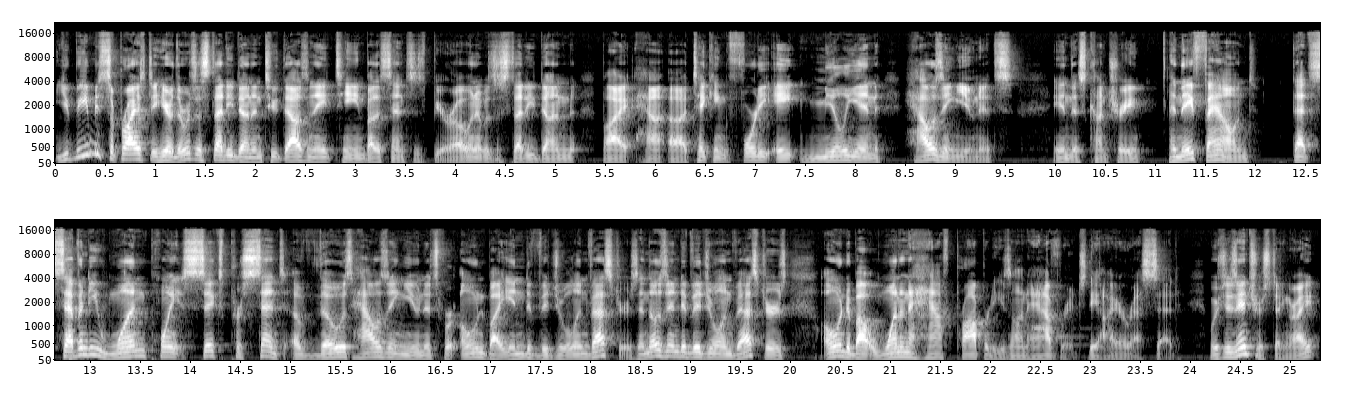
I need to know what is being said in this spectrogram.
you'd be surprised to hear there was a study done in 2018 by the Census Bureau, and it was a study done by uh, taking 48 million housing units in this country. And they found that 71.6% of those housing units were owned by individual investors. And those individual investors owned about one and a half properties on average, the IRS said, which is interesting, right?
